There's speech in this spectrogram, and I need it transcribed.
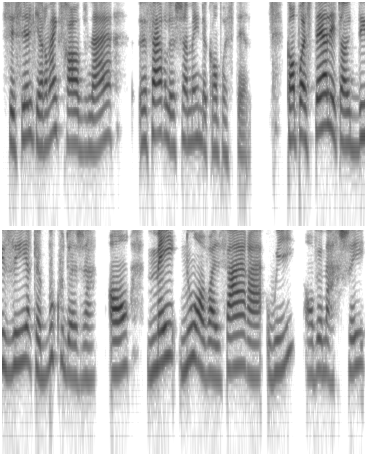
Cécile, qui est vraiment extraordinaire, faire le chemin de Compostelle. Compostelle est un désir que beaucoup de gens on, mais nous, on va le faire à oui, on veut marcher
